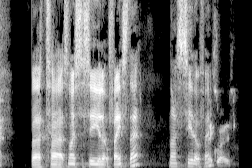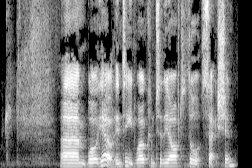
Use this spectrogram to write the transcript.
but uh, it's nice to see your little face there. Nice to see your little face. Likewise. Um, well, yeah, indeed. Welcome to the afterthought section.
